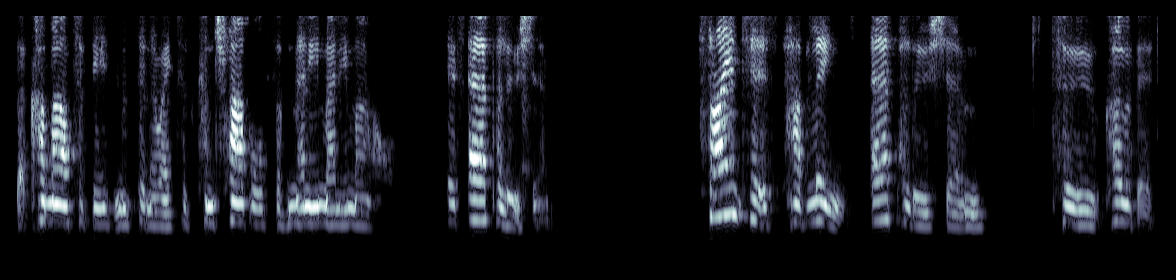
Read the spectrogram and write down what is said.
that come out of these incinerators can travel for many, many miles. It's air pollution. Scientists have linked air pollution to COVID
